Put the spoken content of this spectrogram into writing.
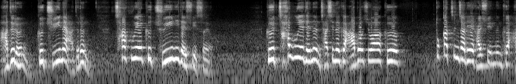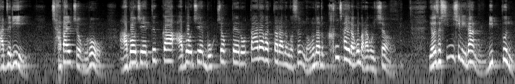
아들은, 그 주인의 아들은 차후에 그 주인이 될 수 있어요. 그 차후에 되는 자신의 그 아버지와 그 똑같은 자리에 갈 수 있는 그 아들이 자발적으로 아버지의 뜻과 아버지의 목적대로 따라갔다라는 것은 너무나도 큰 차이라고 말하고 있죠. 여기서 신실이란 믿분,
